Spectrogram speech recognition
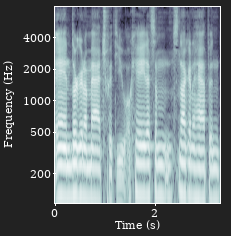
and they're going to match with you. Okay, that's um, it's not going to happen.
